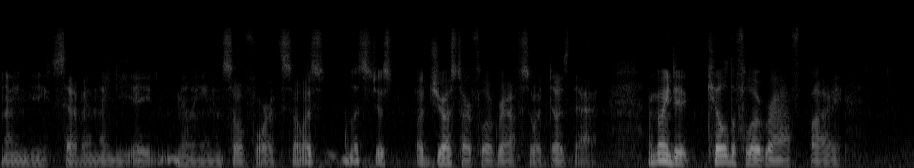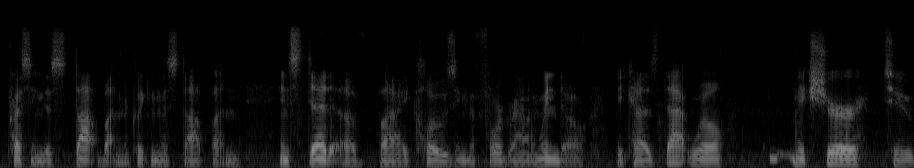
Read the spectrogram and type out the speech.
97, 98 million, and so forth. So let's let's just adjust our flow graph so it does that. I'm going to kill the flow graph by pressing this stop button or clicking the stop button instead of by closing the foreground window because that will make sure to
